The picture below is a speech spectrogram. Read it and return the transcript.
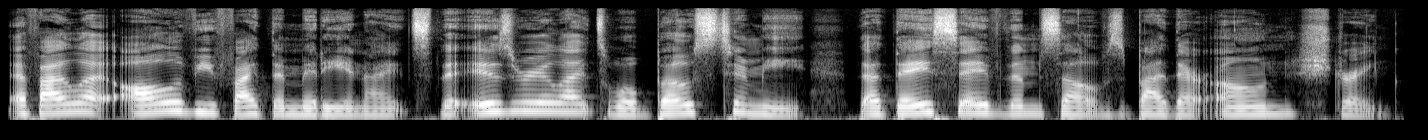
If I let all of you fight the Midianites, the Israelites will boast to me that they saved themselves by their own strength.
